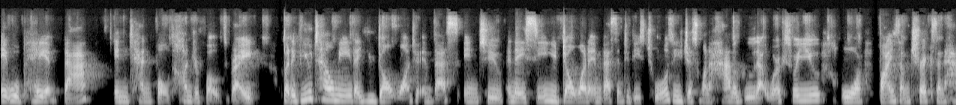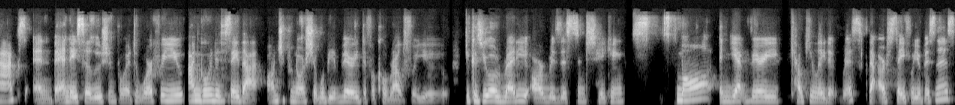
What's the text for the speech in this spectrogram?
It will pay it back in tenfold, hundredfold, right? But if you tell me that you don't want to invest into an AC, you don't want to invest into these tools, you just want to have a glue that works for you or find some tricks and hacks and band-aid solution for it to work for you, I'm going to say that entrepreneurship will be a very difficult route for you because you already are resistant to taking small and yet very calculated risks that are safe for your business.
